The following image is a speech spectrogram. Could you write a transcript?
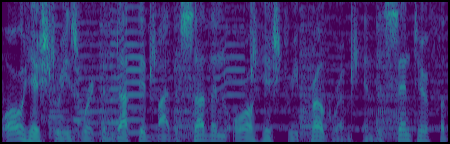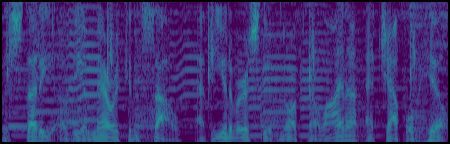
Oral histories were conducted by the Southern Oral History Program in the Center for the Study of the American South at the University of North Carolina at Chapel Hill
